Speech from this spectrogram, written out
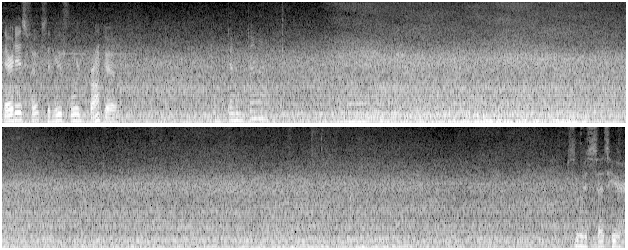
There it is, folks, the new Ford Bronco. Dun, dun, dun. See what it says here.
